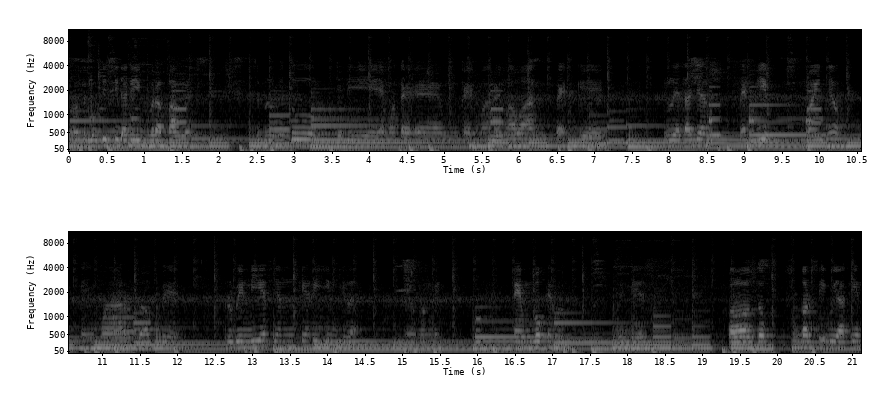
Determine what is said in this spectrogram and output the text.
Kalau terbukti sih dari beberapa match sebelumnya tuh jadi MOTM kayak kemarin lawan PSG lihat aja PSG pemainnya Neymar, Mbappe Ruben Dias yang carryin gila. Emang nih tembok emang Ruben Dias. Kalau untuk skor sih gue yakin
